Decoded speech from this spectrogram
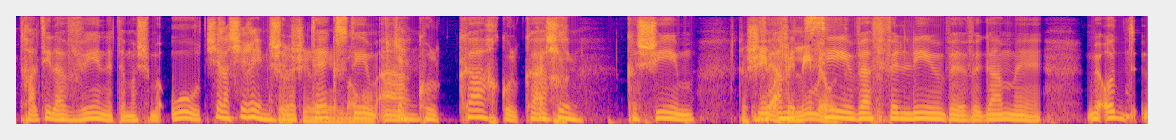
התחלתי להבין את המשמעות של השירים. של השירים, הטקסטים ברור. כן. הכל כך, כל כך קשים. קשים. קשים, אפלים מאוד. ואמיצים ואפלים, ו- וגם אה, מאוד, אה,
